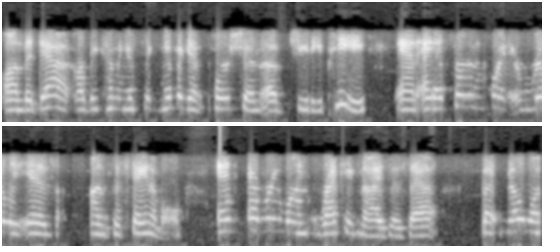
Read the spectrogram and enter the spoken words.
on the debt are becoming a significant portion of GDP. And at a certain point, it really is unsustainable. And everyone recognizes that, but no one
